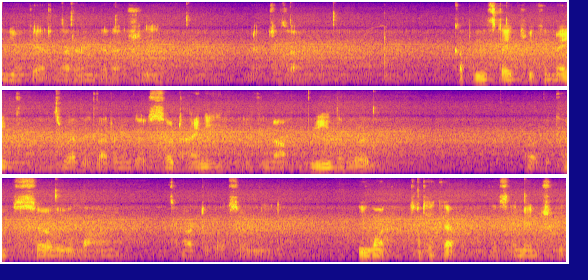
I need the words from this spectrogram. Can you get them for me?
and you'll get lettering that actually matches up. A couple mistakes we can make is where the lettering goes so tiny you cannot read the word, or it becomes so long it's hard to also read. We want to take up this image with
